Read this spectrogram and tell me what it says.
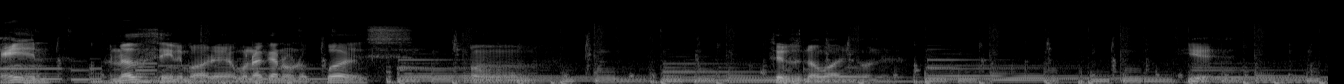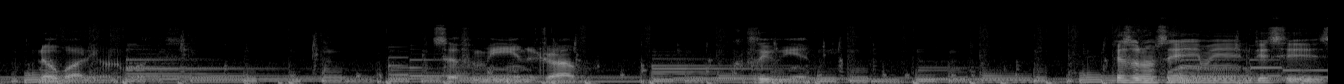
And another thing about that, when I got on the bus, um, there was nobody on there. Yeah. Nobody on the bus. Except for me and the driver. Completely empty. That's what I'm saying, man. This is.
